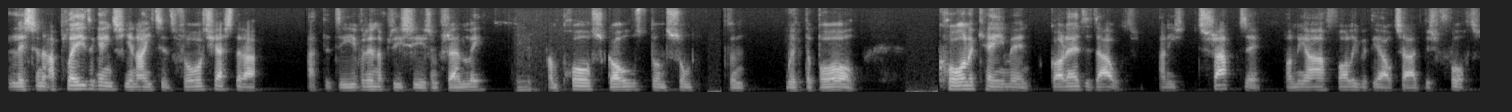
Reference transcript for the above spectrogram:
Listen, I played against United for Chester at, at the Deva in a pre-season friendly, and Paul Scholes done something with the ball. Corner came in, got headed out, and he trapped it on the half volley with the outside of his foot.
